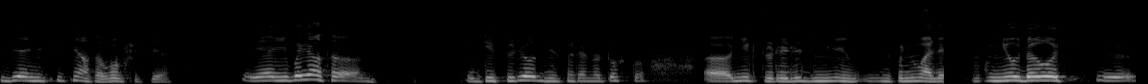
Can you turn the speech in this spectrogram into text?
себя не стеснялся в обществе. Я не боялся идти вперед, несмотря на то, что э, некоторые люди меня не понимали. Мне удалось э,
